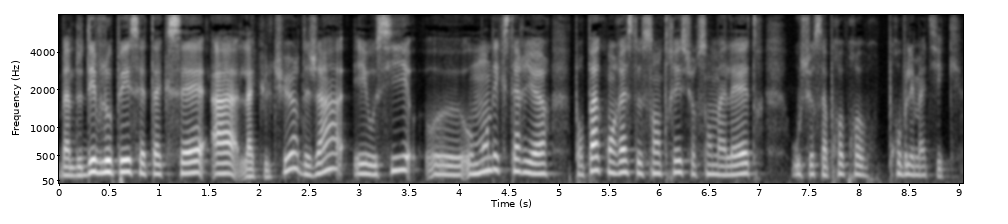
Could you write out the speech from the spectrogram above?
ben, de développer cet accès à la culture déjà et aussi euh, au monde extérieur pour pas qu'on reste centré sur son mal-être ou sur sa propre problématique.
